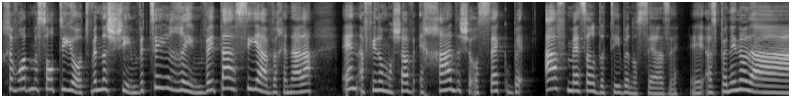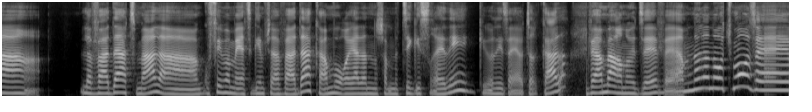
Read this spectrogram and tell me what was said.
חברות מסורתיות ונשים וצעירים ותעשייה וכן הלאה, אין אפילו מושב אחד שעוסק באף מסר דתי בנושא הזה. אה, אז פנינו לוועדה עצמה, לגופים המייצגים של הוועדה, כאמור היה לנו שם נציג ישראלי, כאילו לי זה היה יותר קל, ואמרנו את זה, ואמנו לנו, תשמעו, זה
